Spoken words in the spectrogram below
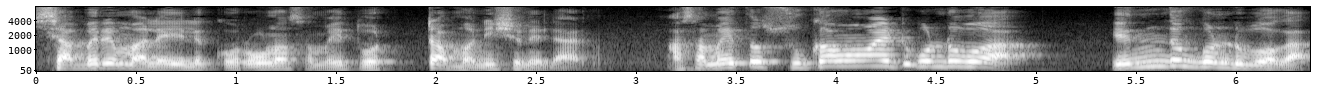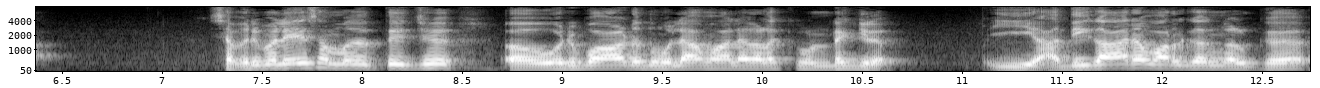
ശബരിമലയിൽ കൊറോണ സമയത്ത് ഒറ്റ മനുഷ്യനില്ലായിരുന്നു. ആ സമയത്ത് സുഖമായിട്ട് കൊണ്ടുപോവാ. എന്തും കൊണ്ടുപോകാം. ശബരിമലയെ സംബന്ധിച്ച് ഒരുപാട് നൂലാമാലകളൊക്കെ ഉണ്ടെങ്കിലും ഈ അധികാര അധികാരവർഗങ്ങൾക്ക്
